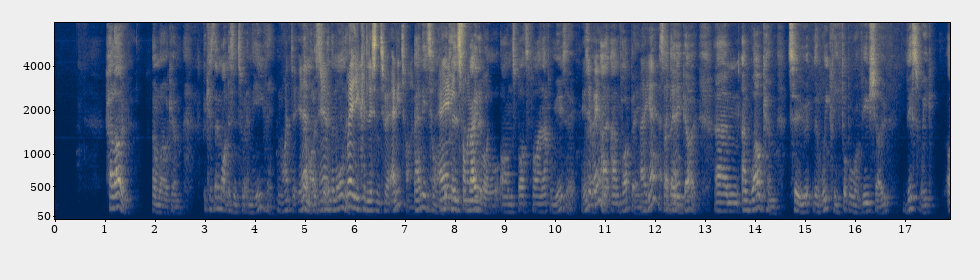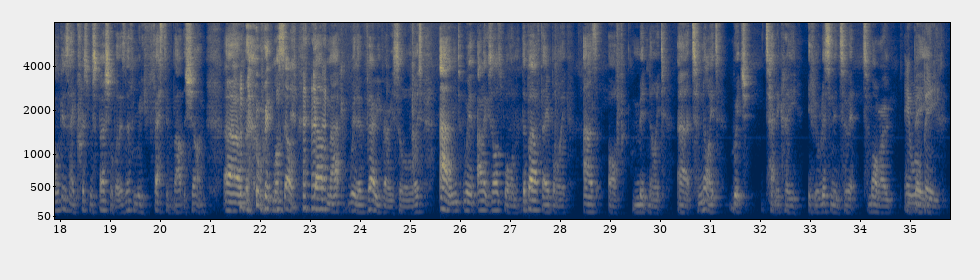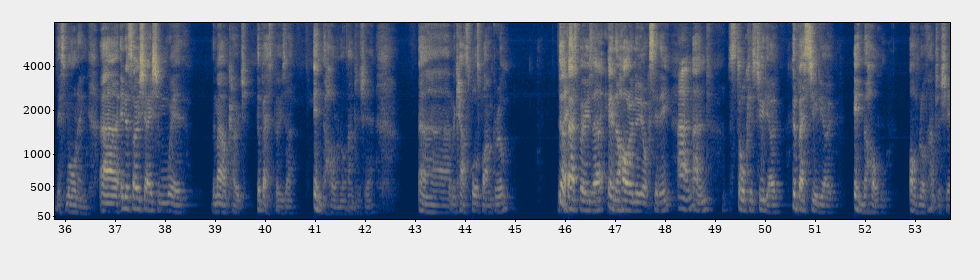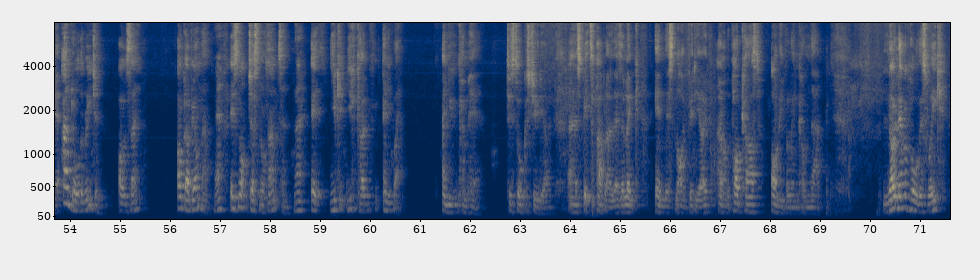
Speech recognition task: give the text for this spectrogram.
Hello and welcome, because they might listen to it in the evening, Might do, They yeah, might listen to it in the morning. Where you could listen to it anytime. anytime, Any because it's time you available on Spotify and Apple Music. Is it really? And, and Podbean. Uh, yeah, So there you go. Um, and welcome to the weekly football review show. This week, I was going to say Christmas special, but there's nothing really festive about the show. Um, with myself, Gav Mack, with a very, very sore voice, and with Alex Osborne, the birthday boy, as of midnight uh, tonight, which technically, if you're listening to it tomorrow, It will be. this morning, uh, in association with the male coach, the best boozer in the whole of Northamptonshire, uh, Macau Sports Bar and Grill, the, The best, best- boozer in the whole of New York City, And and Stalker Studio, the best studio in the whole of Northamptonshire and all the region. I would say. I'll go beyond that. Yeah. It's not just Northampton. no, It you can you can come from anywhere, and you can come here to Stalker Studio and speak to Pablo. There's a link in this live video and on the podcast. I'll leave a link on that. No Liverpool this week.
